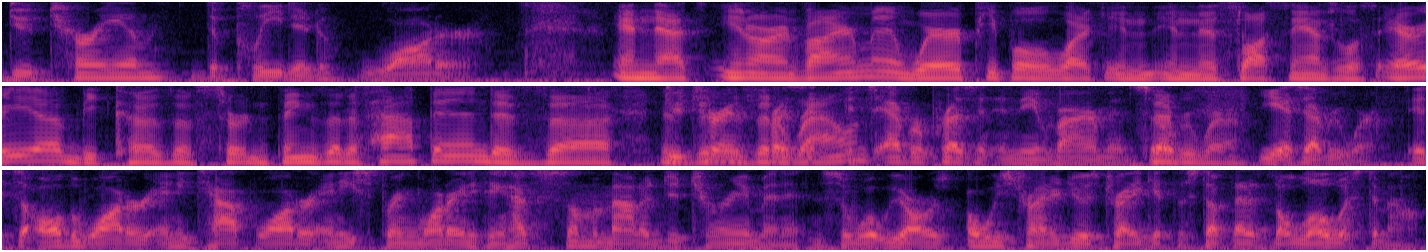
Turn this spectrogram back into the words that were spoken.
deuterium depleted water and that's in our environment where people like in, in this Los Angeles area because of certain things that have happened is uh, is, it, is it present, around? it's ever present in the environment. So it's everywhere. yeah it's everywhere. It's all the water any tap water any spring water anything has some amount of deuterium in it. And so what we are always, always trying to do is try to get the stuff that has the lowest amount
